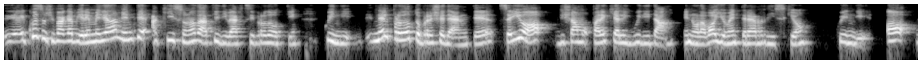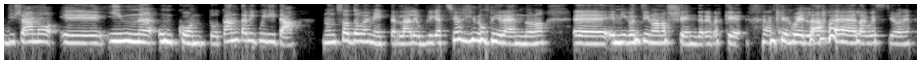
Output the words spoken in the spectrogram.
eh, questo ci fa capire immediatamente a chi sono adatti diversi prodotti. Quindi nel prodotto precedente, se io ho diciamo parecchia liquidità e non la voglio mettere a rischio, quindi ho diciamo eh, in un conto tanta liquidità, non so dove metterla, le obbligazioni non mi rendono eh, e mi continuano a scendere perché anche quella è la questione.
